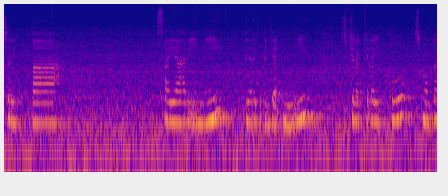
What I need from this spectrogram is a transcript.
cerita saya hari ini di hari ketiga ini. Kira-kira itu semoga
